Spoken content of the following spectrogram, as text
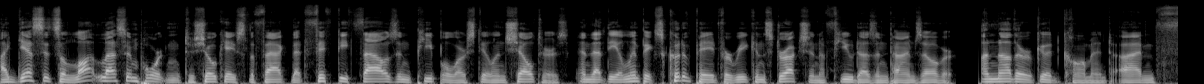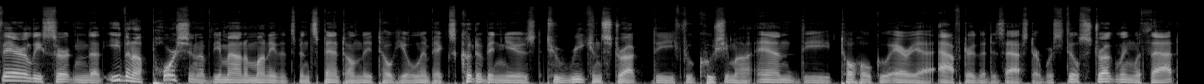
I guess it's a lot less important to showcase the fact that 50,000 people are still in shelters and that the Olympics could have paid for reconstruction a few dozen times over. Another good comment. I'm fairly certain that even a portion of the amount of money that's been spent on the Tokyo Olympics could have been used to reconstruct the Fukushima and the Tohoku area after the disaster. We're still struggling with that.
